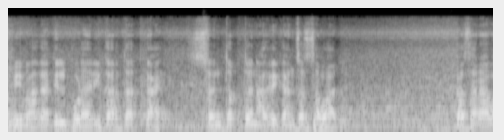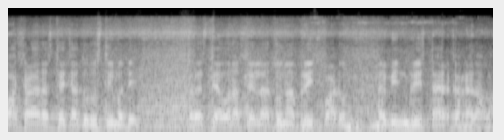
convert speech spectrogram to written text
विभागातील पुढारी करतात काय? संतप्त नागरिकांचा सवाल. कसारा वाशाळा रस्त्याच्या दुरुस्तीमध्ये रस्त्यावर असलेला जुना ब्रिज पाडून नवीन ब्रिज तयार करण्यात आला.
